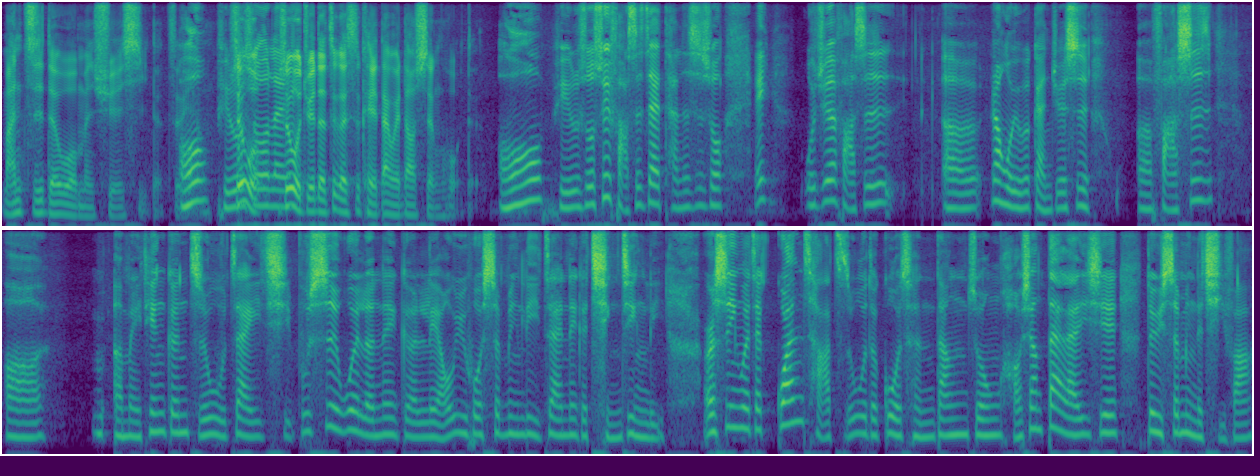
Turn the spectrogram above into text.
蛮值得我们学习的。这哦，比如说所以我觉得这个是可以带回到生活的。哦，比如说，所以法师在谈的是说，哎，我觉得法师呃，让我有个感觉是，呃，法师呃。呃，每天跟植物在一起，不是为了那个疗愈或生命力在那个情境里，而是因为在观察植物的过程当中，好像带来一些对于生命的启发，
